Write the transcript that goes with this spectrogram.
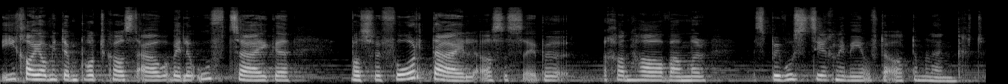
Ich habe ja mit dem Podcast auch aufzeigen, was für Vorteile also es eben kann haben, wenn man das Bewusstsein ein mehr auf den Atem lenkt.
